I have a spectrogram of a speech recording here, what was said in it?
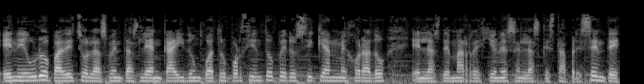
En Europa, de hecho, las ventas le han caído un 4%, pero sí que han mejorado en las demás regiones en las que está presente.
